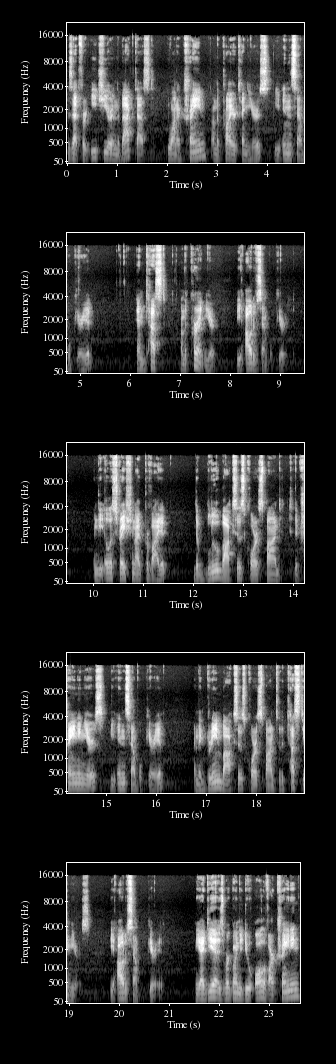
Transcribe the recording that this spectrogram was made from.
is that for each year in the backtest, you want to train on the prior 10 years, the in-sample period, and test on the current year, the out-of-sample period. In the illustration I've provided, the blue boxes correspond to the training years, the in-sample period, and the green boxes correspond to the testing years, the out-of-sample period. The idea is we're going to do all of our training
